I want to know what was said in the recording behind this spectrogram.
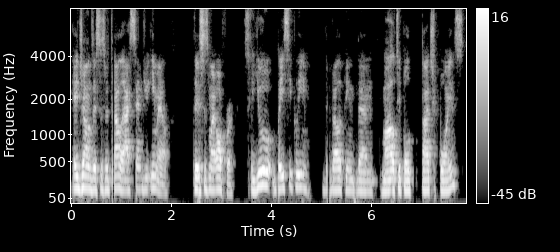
Hey John, this is Vitalii. I send you email. This is my offer. So you basically developing then multiple touch points.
